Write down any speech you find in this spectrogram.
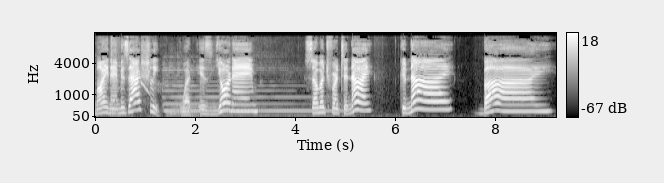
My name is Ashley. What is your name? So much for tonight. Good night. Bye.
